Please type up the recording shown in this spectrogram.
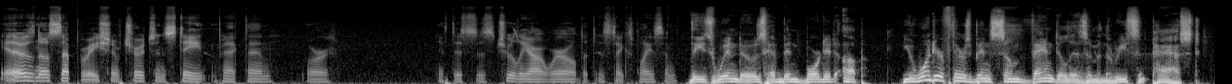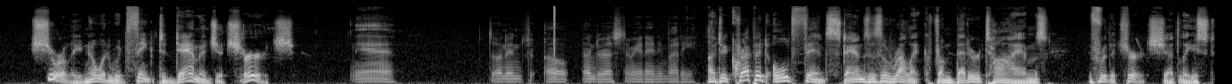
Yeah, there was no separation of church and state back then. Or if this is truly our world that this takes place in. These windows have been boarded up. You wonder if there's been some vandalism in the recent past. Surely no one would think to damage a church. Yeah. Don't in oh, underestimate anybody. A decrepit old fence stands as a relic from better times, for the church at least.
